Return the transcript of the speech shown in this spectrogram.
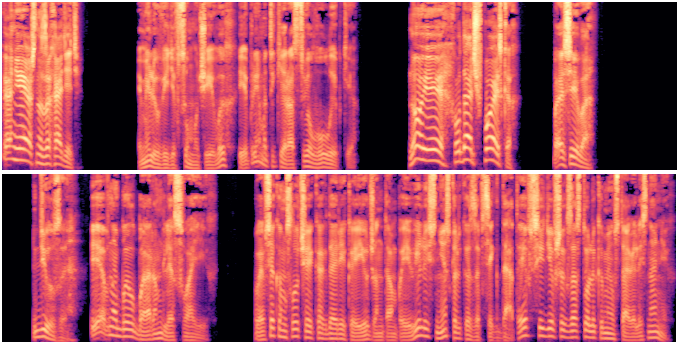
«Конечно, заходить. Эмиль, увидев сумму чаевых, и прямо-таки расцвел в улыбке. «Ну и удачи в поисках!» «Спасибо!» Дюза явно был баром для своих. Во всяком случае, когда Рика и Юджин там появились, несколько завсегдатаев, сидевших за столиками, уставились на них.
